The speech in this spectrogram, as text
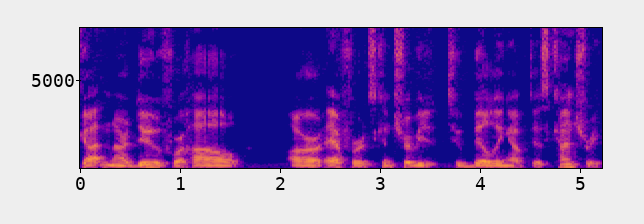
gotten our due for how our efforts contributed to building up this country.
